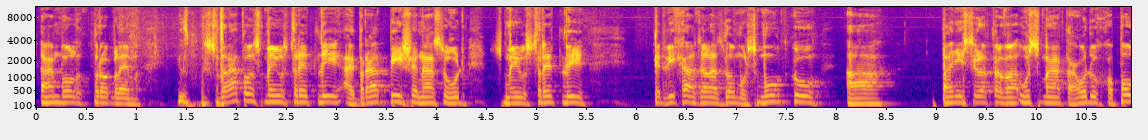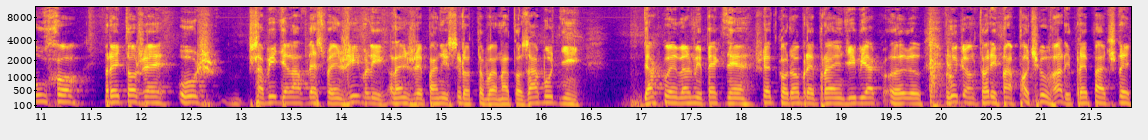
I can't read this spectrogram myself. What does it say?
tam bol problém. S bratom sme ju stretli, aj brat píše na súd, sme ju stretli, keď vychádzala z domu smútku a pani Silotová usmáta od ucho po ucho, pretože už sa videla v svojom živli, lenže pani Silotová na to zabudní. Ďakujem veľmi pekne, všetko dobré prajem diviak, e, ľuďom, ktorí ma počúvali, prepáčte,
